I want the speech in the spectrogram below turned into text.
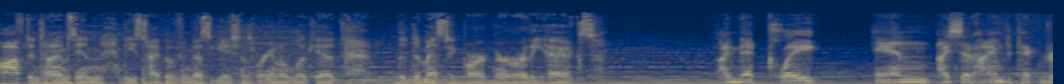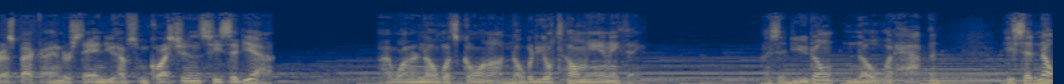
Oftentimes in these type of investigations, we're going to look at the domestic partner or the ex. I met Clay and I said, hi, I'm Detective Dressback. I understand you have some questions. He said, yeah. I want to know what's going on. Nobody will tell me anything. I said, you don't know what happened? He said, no,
